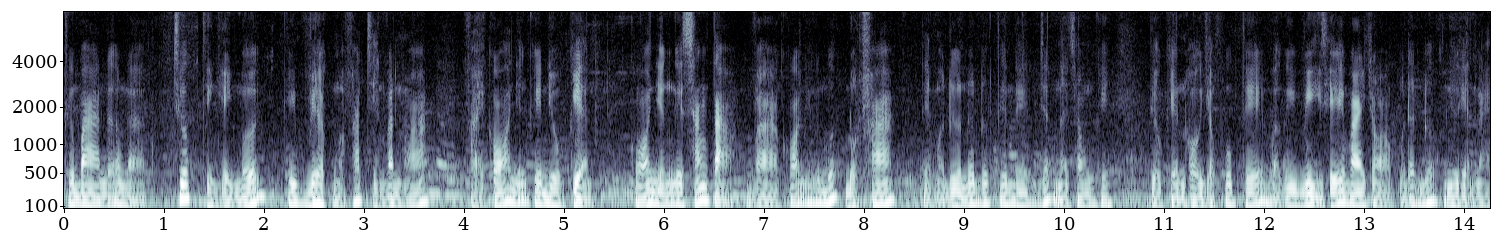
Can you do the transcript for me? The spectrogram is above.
Thứ ba nữa là trước tình hình mới, cái việc mà phát triển văn hóa phải có những cái điều kiện có những cái sáng tạo và có những cái bước đột phá để mà đưa đất nước tiến lên nhất là trong cái điều kiện hội nhập quốc tế và cái vị thế vai trò của đất nước như hiện nay.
